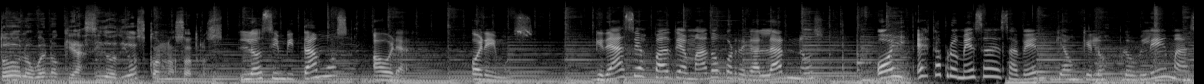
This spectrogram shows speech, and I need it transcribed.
todo lo bueno que ha sido Dios con nosotros. Los invitamos a orar. Oremos. Gracias Padre amado por regalarnos hoy esta promesa de saber que aunque los problemas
